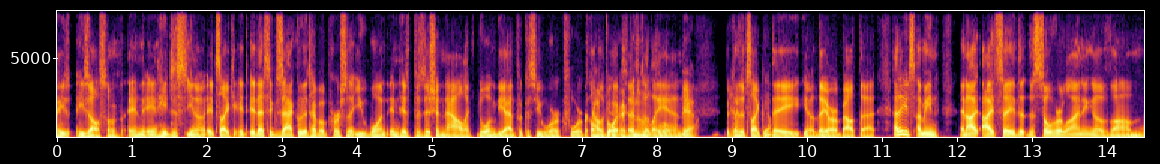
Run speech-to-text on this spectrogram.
he's he's awesome, and and he just you know it's like it, it- that's exactly the type of person that you want in his position now, like doing the advocacy work for public access to land. Yeah. because it's like Yep. they you know they are about that i think it's i mean and i i'd say that the silver lining of um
